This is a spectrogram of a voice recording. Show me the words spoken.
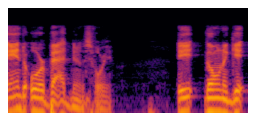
and or bad news for you. It gonna get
